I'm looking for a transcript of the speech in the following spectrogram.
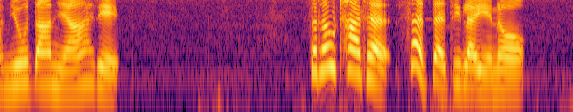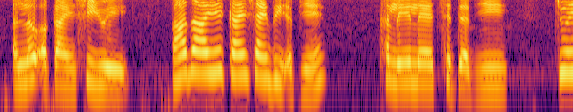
အမျိုးသားများတဲ့စရုပ်ထထက်ဆက်တက်ကြည့်လိုက်ရင်တော့အလုတ်အကင်ရှိ၍ဘာသာရေးကိုင်းဆိုင်သည့်အပြင်ခလေးလဲချစ်တတ်ပြီးကြွေ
